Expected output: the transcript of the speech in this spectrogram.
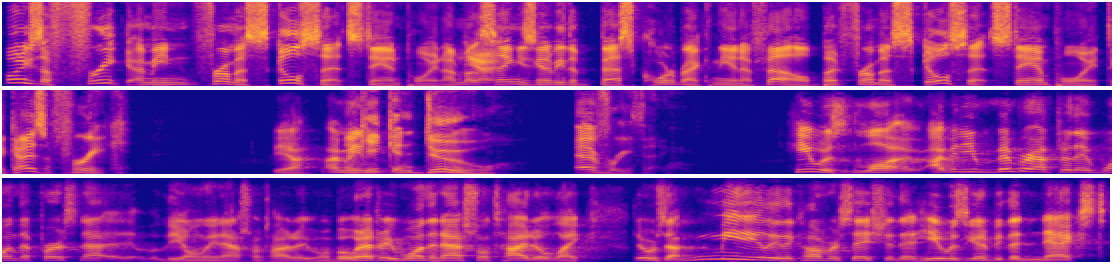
Well, he's a freak. I mean, from a skill set standpoint, I'm not yeah. saying he's going to be the best quarterback in the NFL, but from a skill set standpoint, the guy's a freak. Yeah, I mean, like he can do everything. He was long. I mean, you remember after they won the first, na- the only national title he won, but whenever he won the national title, like there was immediately the conversation that he was going to be the next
